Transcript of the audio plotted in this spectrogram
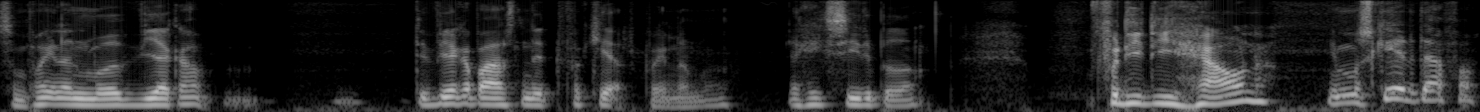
som på en eller anden måde virker... Det virker bare sådan lidt forkert på en eller anden måde. Jeg kan ikke sige det bedre. Fordi de er hervende. Men måske er det derfor.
